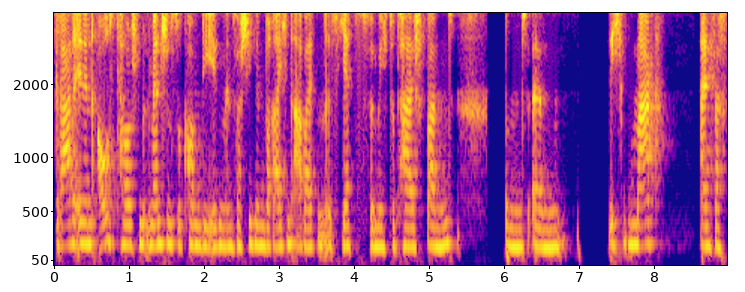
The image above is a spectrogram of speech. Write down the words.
gerade in den Austausch mit Menschen zu kommen, die eben in verschiedenen Bereichen arbeiten, ist jetzt für mich total spannend. Und ähm, ich mag einfach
